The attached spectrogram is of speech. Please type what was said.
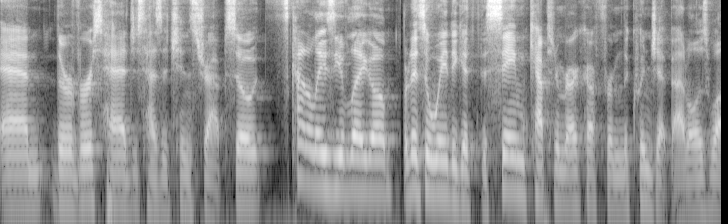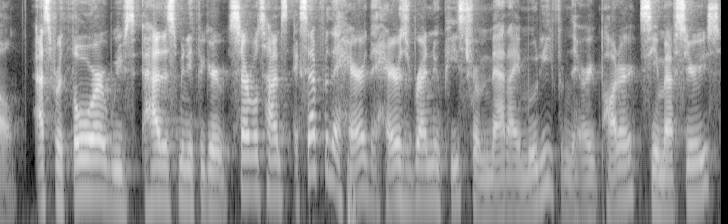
and the reverse head just has a chin strap. So it's kind of lazy of Lego, but it's a way to get the same Captain America from the Quinjet battle as well. As for Thor, we've had this minifigure several times, except for the hair. The hair is a brand new piece from Mad Eye Moody from the Harry Potter CMF series.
